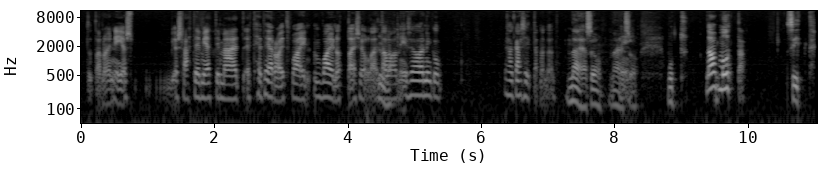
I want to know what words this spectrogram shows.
et, tota noin, niin jos, jos lähtee miettimään, että, että heteroit vain, vainottaisi jollain Kyllä. tavalla, niin se on niin kuin ihan käsittämätöntä. Näinhän se on, näinhän Niin. se on. Mutta No, mutta sitten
